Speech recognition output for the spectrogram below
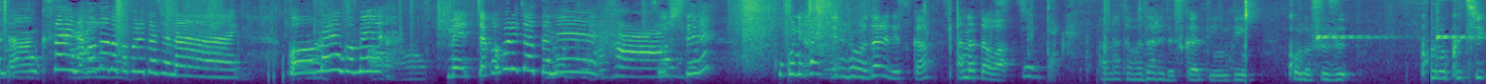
んどんくさいな。ほとんどこぼれたじゃない。ごめんごめん。めっちゃこぼれちゃったね。そしてここに入ってるのは誰ですか？あなたは。あなたは誰ですか？ディンディン。この鈴この口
